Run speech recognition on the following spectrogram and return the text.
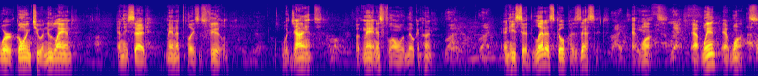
were going to a new land, and they said, Man, that place is filled with giants, but man, it's flowing with milk and honey. And he said, Let us go possess it at once. At when? At once.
